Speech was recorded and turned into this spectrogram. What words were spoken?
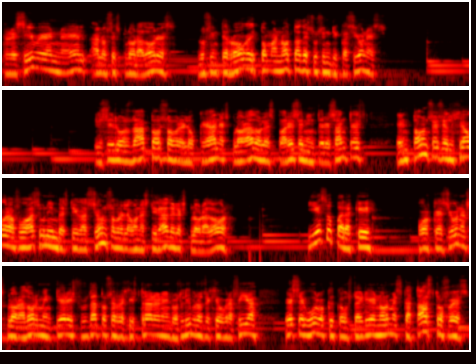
recibe en él a los exploradores, los interroga y toma nota de sus indicaciones. Y si los datos sobre lo que han explorado les parecen interesantes, entonces el geógrafo hace una investigación sobre la honestidad del explorador. ¿Y eso para qué? Porque si un explorador mintiera y sus datos se registraran en los libros de geografía, es seguro que causaría enormes catástrofes.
